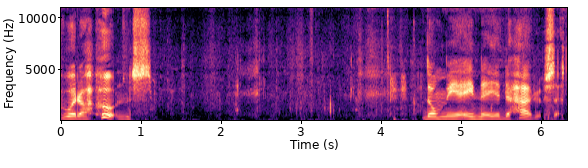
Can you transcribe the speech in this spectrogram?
våra höns. De är inne i det här huset.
